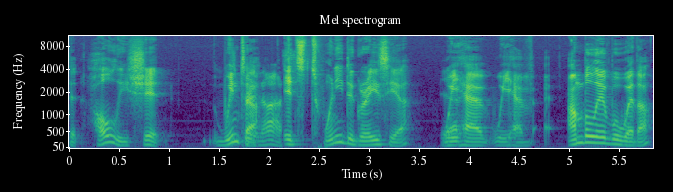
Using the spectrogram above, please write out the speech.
that holy shit, winter. Nice. It's 20 degrees here. We have we have unbelievable weather.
